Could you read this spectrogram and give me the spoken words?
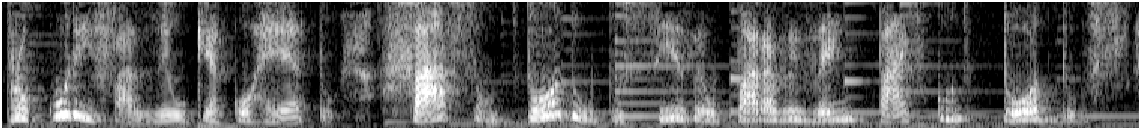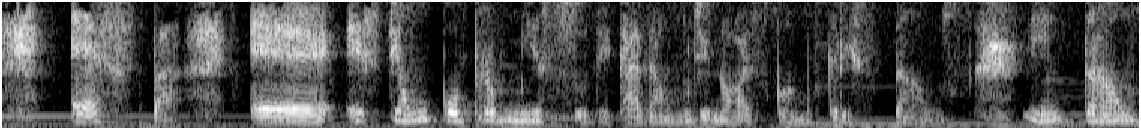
Procurem fazer o que é correto. Façam todo o possível para viver em paz com todos. Esta é, este é um compromisso de cada um de nós como cristãos. Então,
